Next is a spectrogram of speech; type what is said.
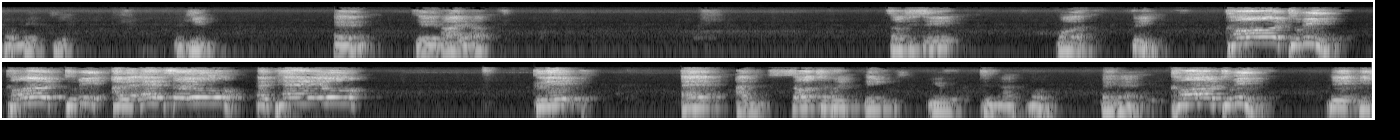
committed to Him. So you see, verse 3. Call to me, call to me, I will answer you and tell you great and unsearchable things you do not know. Amen. Call to me. He is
